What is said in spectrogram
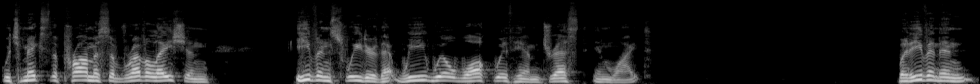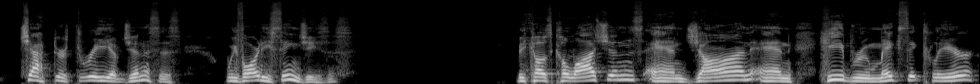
which makes the promise of Revelation even sweeter that we will walk with him dressed in white. But even in chapter 3 of Genesis, we've already seen Jesus. Because Colossians and John and Hebrew makes it clear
